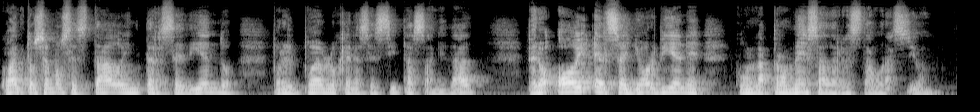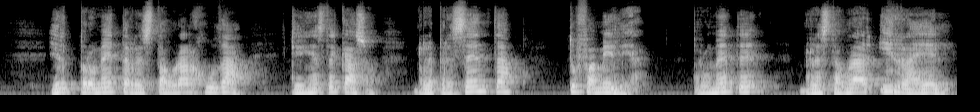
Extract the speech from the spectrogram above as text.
¿Cuántos hemos estado intercediendo por el pueblo que necesita sanidad? Pero hoy el Señor viene con la promesa de restauración. Él promete restaurar Judá, que en este caso representa tu familia. Promete restaurar Israel,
